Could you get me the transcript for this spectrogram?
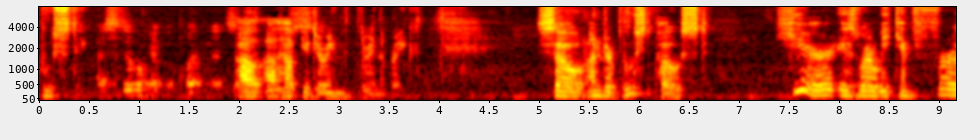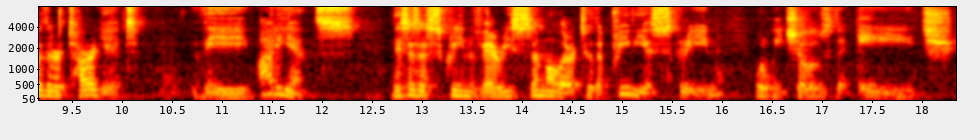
boosting. I still don't have the button that says. I'll, I'll help you during, during the break. So under boost post, here is where we can further target the audience. This is a screen very similar to the previous screen where we chose the age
